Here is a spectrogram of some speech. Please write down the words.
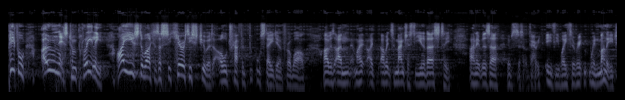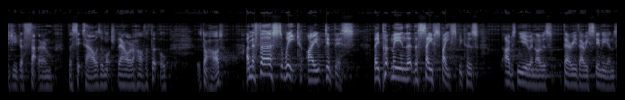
People own this completely. I used to work as a security steward at Old Trafford Football Stadium for a while. I, was, um, my, I, I, went to Manchester University, and it was, a, it was just a very easy way to re- win money because you just sat there and, for six hours and watched an hour and a half of football. It's not hard. And the first week I did this, they put me in the, the safe space because I was new and I was very, very skinny and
